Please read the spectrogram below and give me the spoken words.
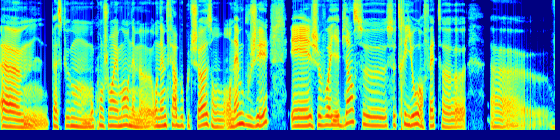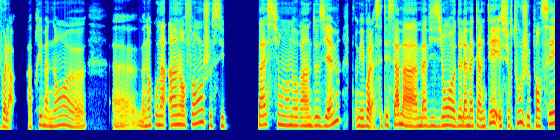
parce que mon conjoint et moi, on aime, on aime faire beaucoup de choses, on aime bouger et je voyais bien ce trio, en fait, voilà. Après maintenant, maintenant qu'on a un enfant, je sais pas si on en aura un deuxième, mais voilà, c'était ça ma ma vision, de la maternité et surtout je pensais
